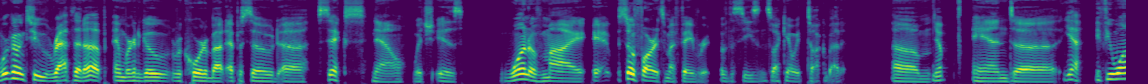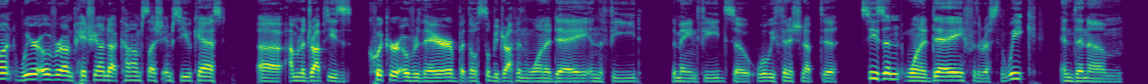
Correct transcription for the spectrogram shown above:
we're going to wrap that up and we're going to go record about episode uh, six now, which is one of my, eh, so far, it's my favorite of the season, so I can't wait to talk about it. Um, Yep. And uh, yeah, if you want, we're over on patreon.com slash MCUcast. Uh, I'm going to drop these quicker over there, but they'll still be dropping one a day in the feed, the main feed. So we'll be finishing up the season one a day for the rest of the week. And then, um,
